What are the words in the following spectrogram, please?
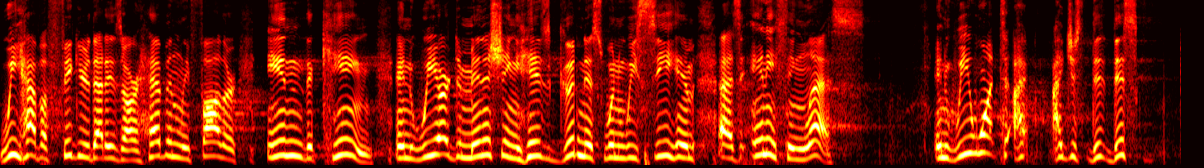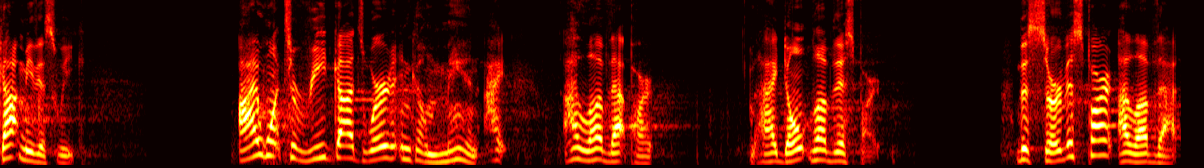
we have a figure that is our heavenly Father in the King, and we are diminishing his goodness when we see him as anything less. And we want to, I, I just, this got me this week. I want to read God's word and go, man, I, I love that part. I don't love this part. The service part, I love that.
